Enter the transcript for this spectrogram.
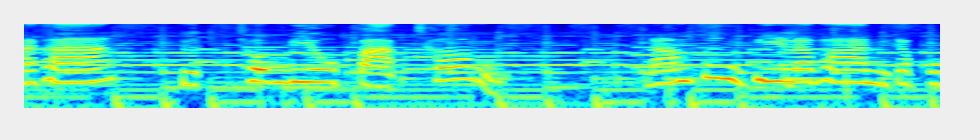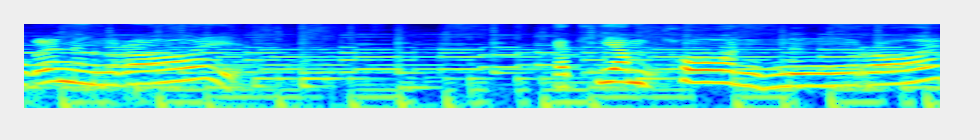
นะคะ จุดชมวิวปากช่อง น้ำพึ่งพีละพันกระปุกละหนึ่งร้อยกระเทียมโทนหนึ่งร้อย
